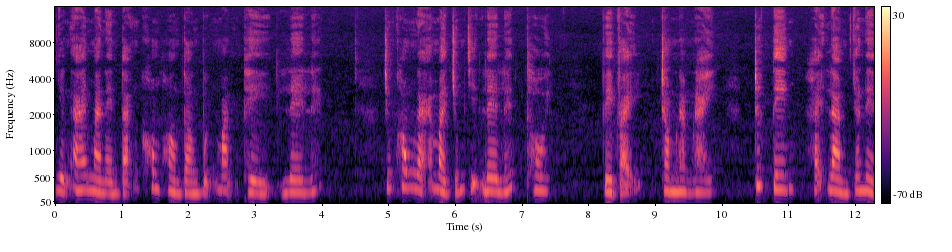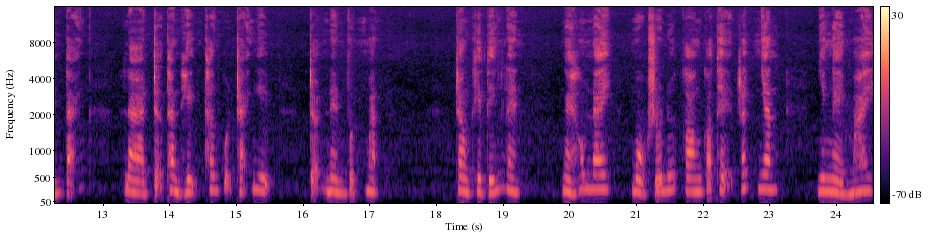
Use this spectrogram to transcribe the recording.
những ai mà nền tảng không hoàn toàn vững mạnh thì lê lết. Chúng không ngã mà chúng chỉ lê lết thôi. Vì vậy, trong năm nay, trước tiên hãy làm cho nền tảng là trở thành hiện thân của trải nghiệm, trở nên vững mạnh. Trong khi tiến lên, ngày hôm nay, một số đứa con có thể rất nhanh, nhưng ngày mai,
